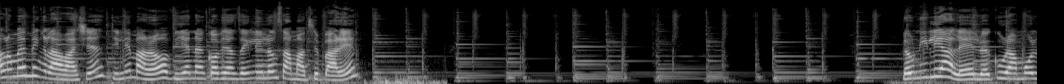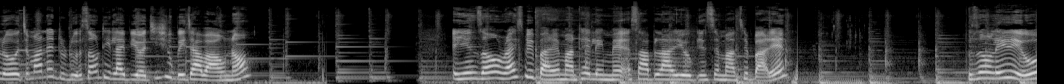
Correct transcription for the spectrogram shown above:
အားလုံးပဲမင်္ဂလာပါရှင်ဒီနေ့မှာတော့ဗီယက်နမ်ကော်ပြန်စိမ်းလေးလှုပ်ဆောင်မှာဖြစ်ပါတယ်လုံနီးလေးကလည်းလွယ်ကူတာမို့လို့ကျမနဲ့တူတူအဆုံးထိလိုက်ပြီးတော့ကြည့်ရှုပေးကြပါအောင်နော်အရင်ဆုံး rice paper ထဲမှာထည့်လိုက်မဲ့အစာပလာတွေကိုပြင်ဆင်မှာဖြစ်ပါတယ်ပစုံလေးတွေကို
